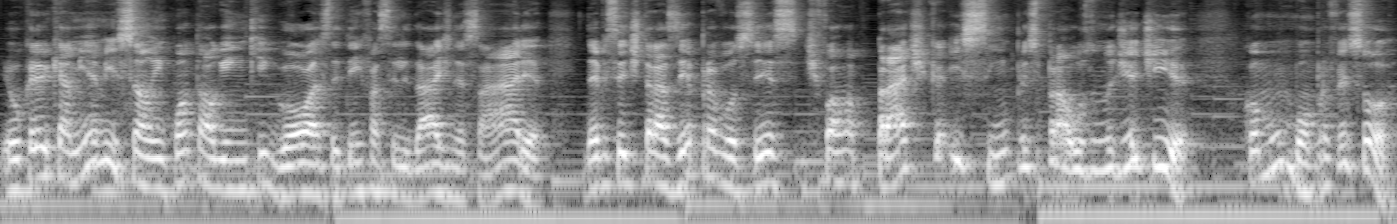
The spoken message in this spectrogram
Eu creio que a minha missão, enquanto alguém que gosta e tem facilidade nessa área, deve ser de trazer para vocês de forma prática e simples para uso no dia a dia, como um bom professor.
